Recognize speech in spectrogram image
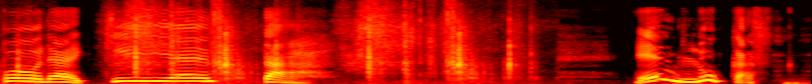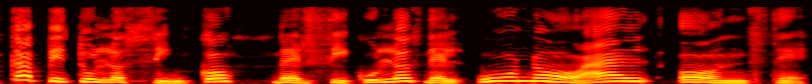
por aquí está. En Lucas capítulo 5, versículos del 1 al 11.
